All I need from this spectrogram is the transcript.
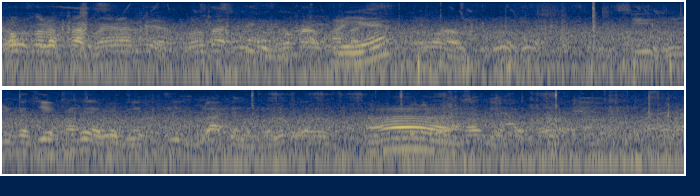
On right on there. What about this? What about Oh, yeah? Wow. See, you can see it from here. Look, it's black in the Look.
